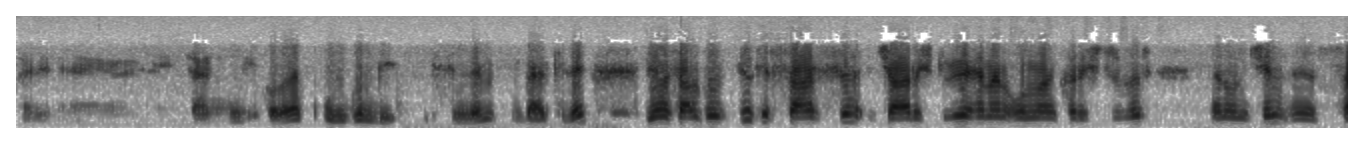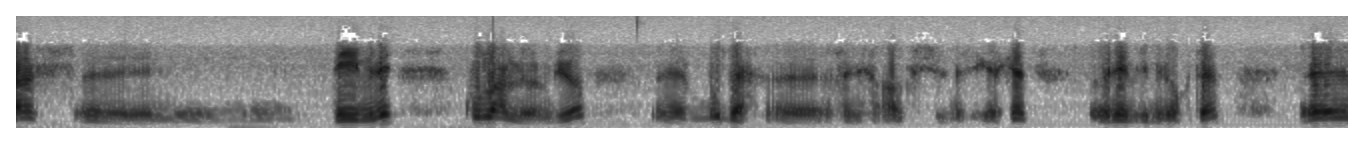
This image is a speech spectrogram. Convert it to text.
hani e, terminolojik olarak uygun bir isimlem belki de. Dünya Sağlık Örgütü diyor ki SARS'ı çağrıştırıyor hemen onunla karıştırılır. Ben onun için e, SARS deyimini kullanmıyorum diyor. E, bu da e, hani altı çizmesi gereken önemli bir nokta. E,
